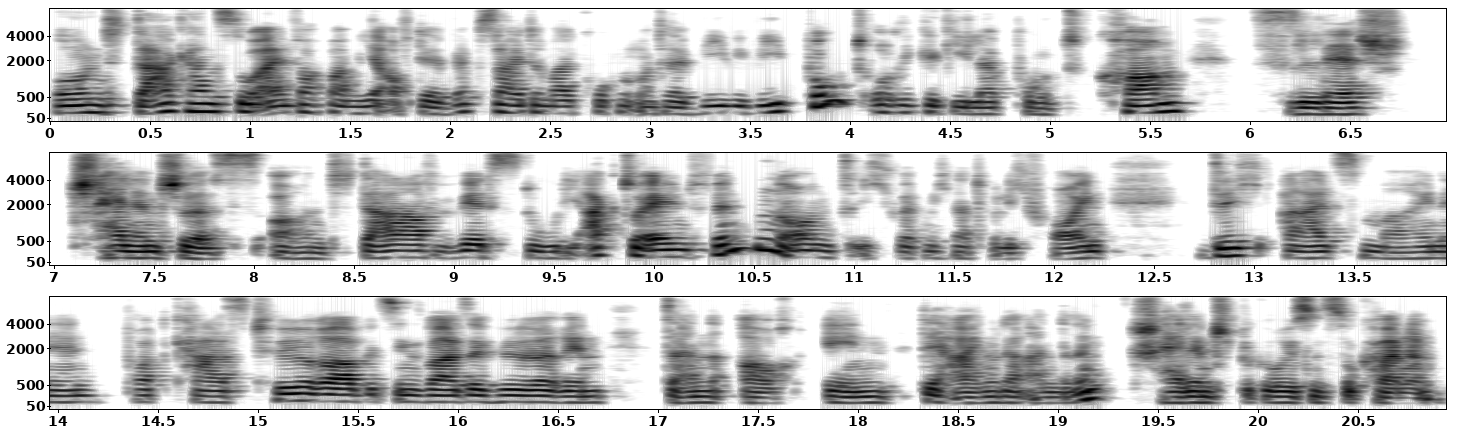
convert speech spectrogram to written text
und da kannst du einfach bei mir auf der Webseite mal gucken unter www.ulrikegieler.com slash Challenges und da wirst du die aktuellen finden und ich würde mich natürlich freuen, dich als meinen Podcast-Hörer bzw. Hörerin dann auch in der ein oder anderen Challenge begrüßen zu können.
